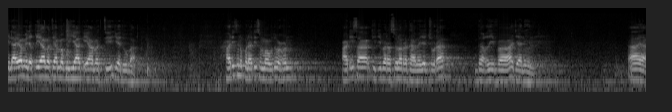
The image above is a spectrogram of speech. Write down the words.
إلى يوم القيامة أما قيا قيامتي جدوبا. حديث كن حديث موضوع. حديث كجيب رسول الركامة جدشورا ضعيفة جانين آية.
